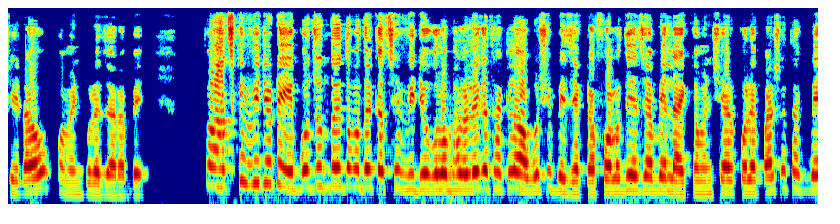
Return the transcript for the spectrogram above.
সেটাও কমেন্ট করে জানাবে। তো আজকের ভিডিওটা এই পর্যন্তই। তোমাদের কাছে ভিডিওগুলো ভালো লেগে থাকলে অবশ্যই পেজে একটা ফলো দিয়ে যাবে লাইক কমেন্ট শেয়ার করে পাশে থাকবে।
